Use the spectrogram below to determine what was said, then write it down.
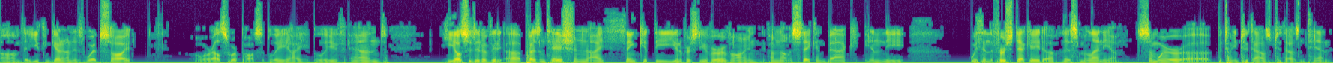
um, that you can get on his website or elsewhere possibly, I believe. And he also did a uh, presentation, I think, at the University of Irvine, if I'm not mistaken, back in the within the first decade of this millennium, somewhere uh, between 2000 and 2010.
